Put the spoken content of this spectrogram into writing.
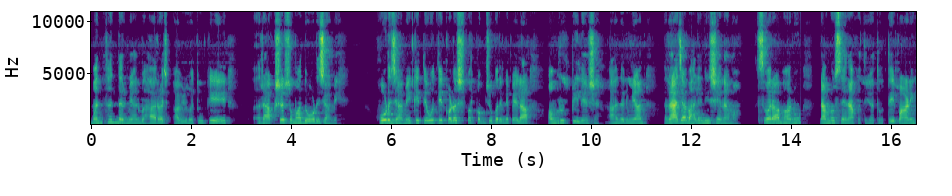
મંથન દરમિયાન બહાર જ આવ્યું હતું કે રાક્ષસોમાં દોડ જામે. હોડ જામે કે તેઓ તે કળશ પર કબજો કરીને પહેલાં અમૃત પી લેશે. આ દરમિયાન રાજા બાલેની સેનામાં સ્વરાભાનુ નામનો સેનાપતિ હતો. તે પાણી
